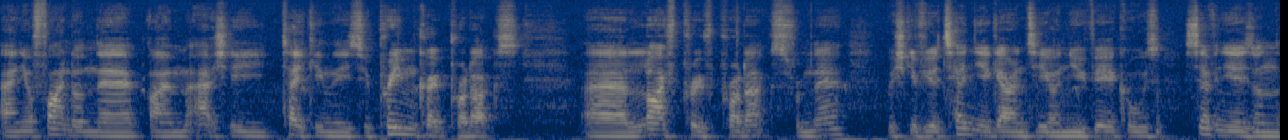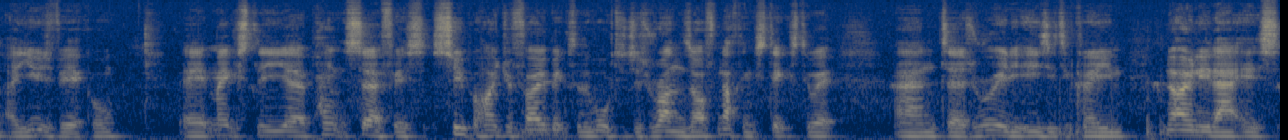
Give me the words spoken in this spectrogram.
and you'll find on there I'm actually taking the Supreme Coat products, uh, life-proof products from there, which give you a 10-year guarantee on new vehicles, seven years on a used vehicle. It makes the uh, paint surface super hydrophobic, so the water just runs off, nothing sticks to it, and uh, it's really easy to clean. Not only that, it's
